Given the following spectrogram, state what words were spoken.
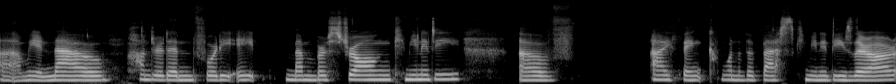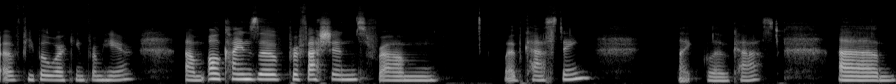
Um, we are now 148 member strong community of, I think, one of the best communities there are of people working from here um, all kinds of professions from webcasting, like Glowcast, um,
